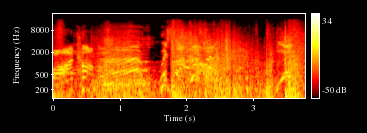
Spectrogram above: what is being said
Quad combo. Whisper closer! Triple.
